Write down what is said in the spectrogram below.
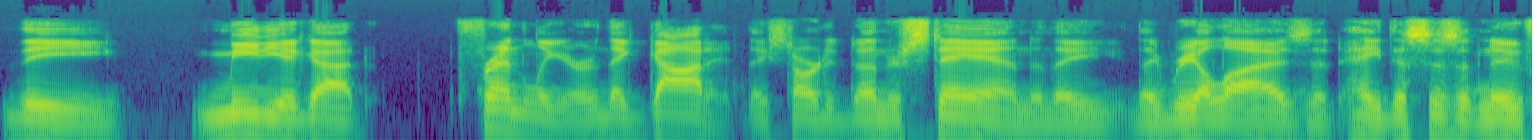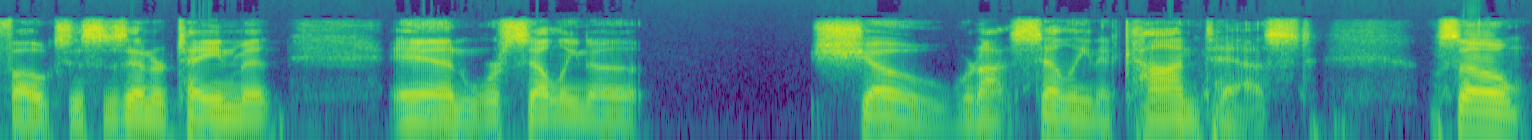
the media got friendlier and they got it. They started to understand and they they realized that hey this isn't new folks. This is entertainment and we're selling a show. We're not selling a contest. So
